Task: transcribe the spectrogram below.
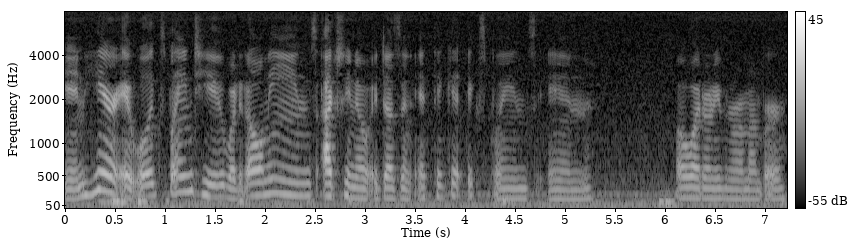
in here, it will explain to you what it all means. Actually, no, it doesn't. I think it explains in, oh, I don't even remember.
